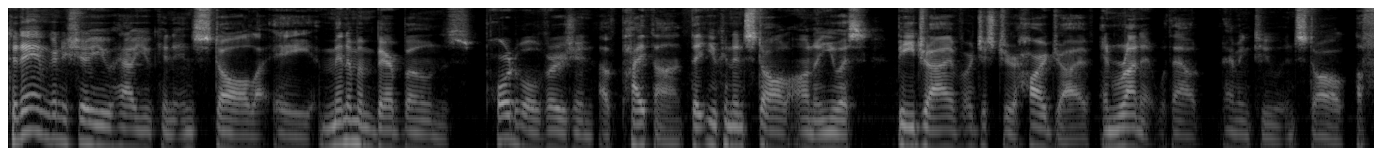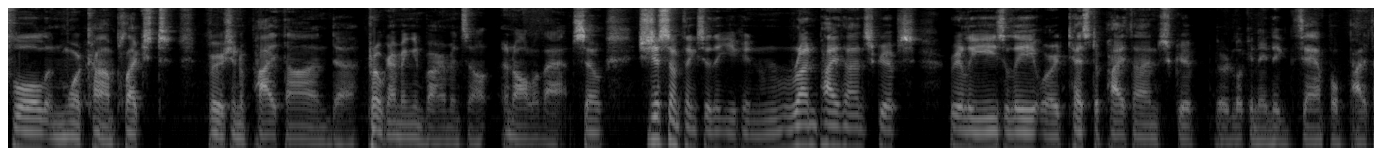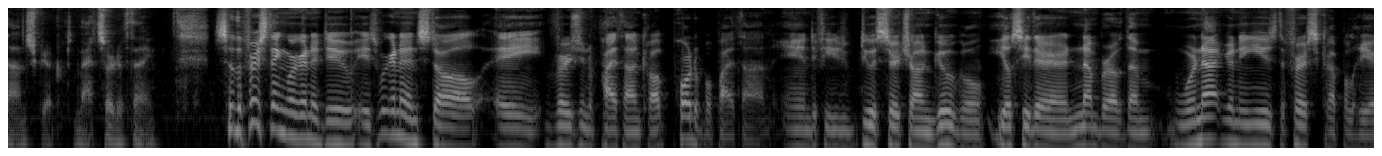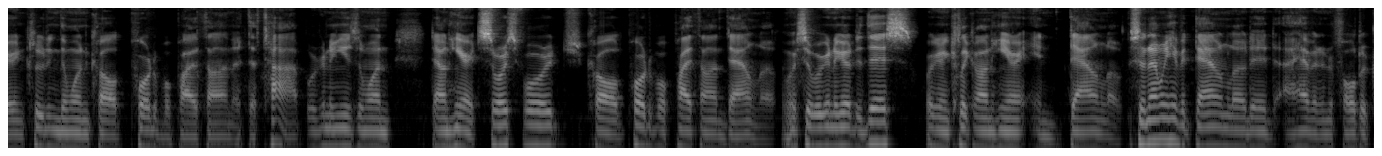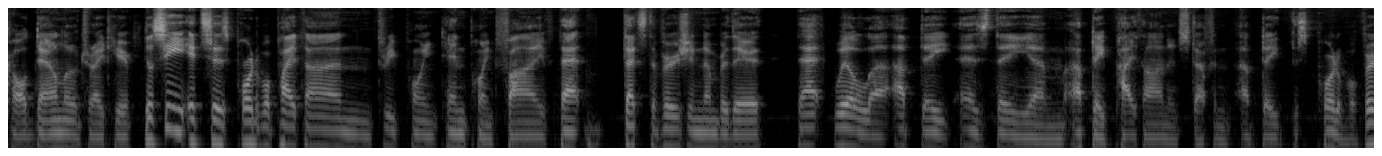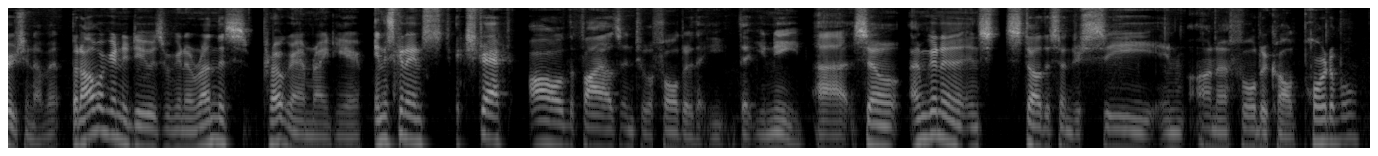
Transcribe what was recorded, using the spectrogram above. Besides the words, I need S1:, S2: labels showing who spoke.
S1: Today I'm going to show you how you can install a minimum bare bones portable version of Python that you can install on a USB drive or just your hard drive and run it without having to install a full and more complex version of Python, uh, programming environments, and all of that. So it's just something so that you can run Python scripts really easily or test a Python script or looking at an example Python script, that sort of thing. So the first thing we're going to do is we're going to install a version of Python called Portable Python. And if you do a search on Google, you'll see there are a number of them. We're not going to use the first couple here, including the one called Portable Python at the top. We're going to use the one down here at SourceForge called Portable Python Download. So we're going to go to this, we're going to click on here and download. So now we have it downloaded. I have it in a folder called downloads right here. You'll see it says Portable Python 3.10.5. That that's the version number there. That will uh, update as they um, update Python and stuff and update this portable version of it. But all we're going to do is we're going to run this program right here, and it's going to extract all the files into a folder that you that you need. Uh, so I'm going to install this under C in on a folder called Portable.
